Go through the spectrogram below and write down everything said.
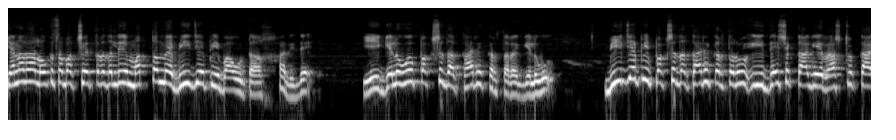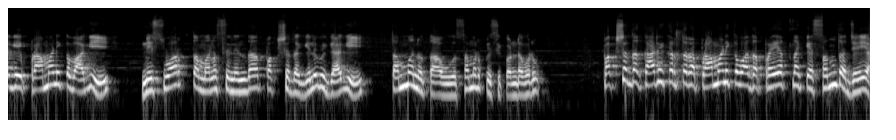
ಕೆನರಾ ಲೋಕಸಭಾ ಕ್ಷೇತ್ರದಲ್ಲಿ ಮತ್ತೊಮ್ಮೆ ಬಿಜೆಪಿ ಬಾವುಟ ಹರಿದೆ. ಈ ಗೆಲುವು ಪಕ್ಷದ ಕಾರ್ಯಕರ್ತರ ಗೆಲುವು. ಬಿಜೆಪಿ ಪಕ್ಷದ ಕಾರ್ಯಕರ್ತರು ಈ ದೇಶಕ್ಕಾಗಿ, ರಾಷ್ಟ್ರಕ್ಕಾಗಿ ಪ್ರಾಮಾಣಿಕವಾಗಿ, ನಿಸ್ವಾರ್ಥ ಮನಸ್ಸಿನಿಂದ ಪಕ್ಷದ ಗೆಲುವಿಗಾಗಿ ತಮ್ಮನ್ನು ತಾವು ಸಮರ್ಪಿಸಿಕೊಂಡವರು. ಪಕ್ಷದ ಕಾರ್ಯಕರ್ತರ ಪ್ರಾಮಾಣಿಕವಾದ ಪ್ರಯತ್ನಕ್ಕೆ ಸಂದ ಜಯ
